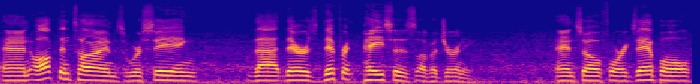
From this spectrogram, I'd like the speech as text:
And oftentimes we're seeing that there's different paces of a journey. And so for example,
